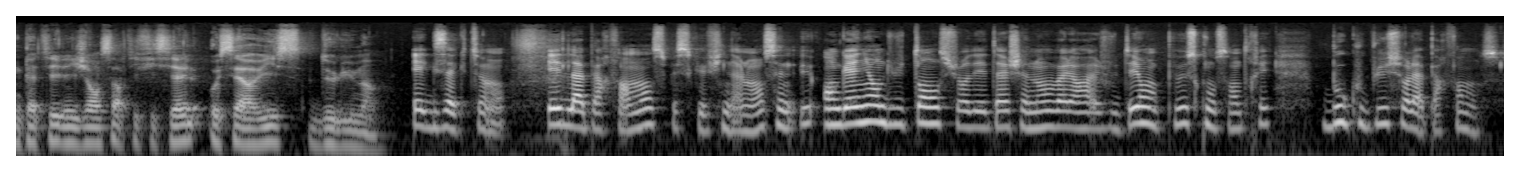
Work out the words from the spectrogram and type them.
Donc l'intelligence artificielle au service de l'humain. Exactement. Et de la performance, parce que finalement, en gagnant du temps sur des tâches à non-valeur ajoutée, on peut se concentrer beaucoup plus sur la performance.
